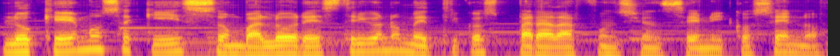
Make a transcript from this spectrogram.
Lo que vemos aquí son valores trigonométricos para la función seno y coseno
